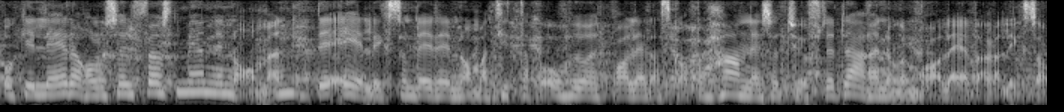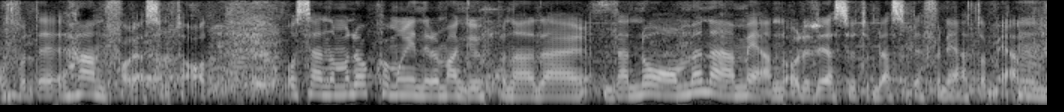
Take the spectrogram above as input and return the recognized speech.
och i ledarrollen så är det först män i normen. Det är liksom det, är det norm man tittar på. Och hur ett bra ledarskap är. Han är så tuff. Det där är nog en bra ledare. Liksom, för det, han får resultat. Och sen när man då kommer in i de här grupperna där, där normen är män och det dessutom blir så definierat av män. Mm.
